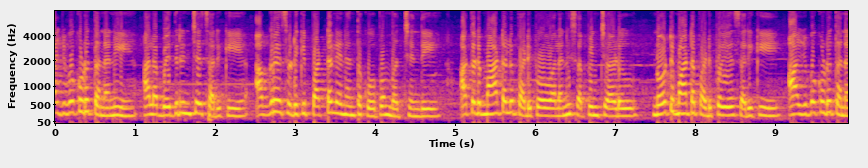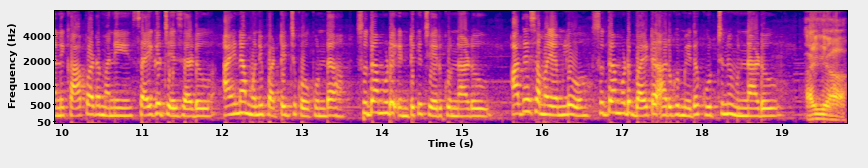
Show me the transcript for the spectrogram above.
ఆ యువకుడు తనని అలా బెదిరించేసరికి అగ్రేసుడికి పట్టలేనంత కోపం వచ్చింది. అతడి మాటలు పడిపోవాలని శపించాడు. నోటి మాట పడిపోయేసరికి ఆ యువకుడు తనని కాపాడమని సైగ చేశాడు. అయినా ముని పట్టించుకోకుండా సుధాముడు ఇంటికి చేరుకున్నాడు. అదే సమయంలో సుధాముడు బయట అరుగు మీద కూర్చుని ఉన్నాడు. అయ్యా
